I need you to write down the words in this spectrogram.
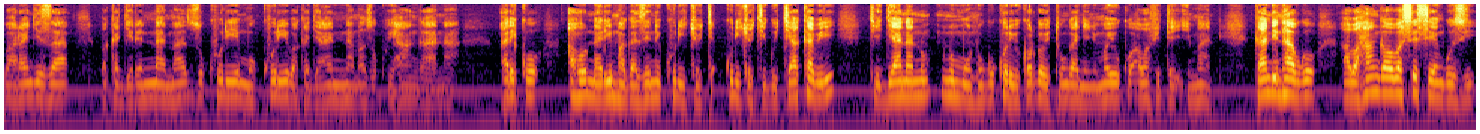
Barangiza bakagira inama z'ukuri mu kuri bakagira n'inama zo kwihangana. Ariko aho nari mpagaze ni kuri icyo kuri icyo kigwi cya kabiri kijyana nu- n'umuntu gukora ibikorwa bitunganye nyuma y'uko aba afite imani. Kandi ntabwo abahanga b'abasesenguzi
